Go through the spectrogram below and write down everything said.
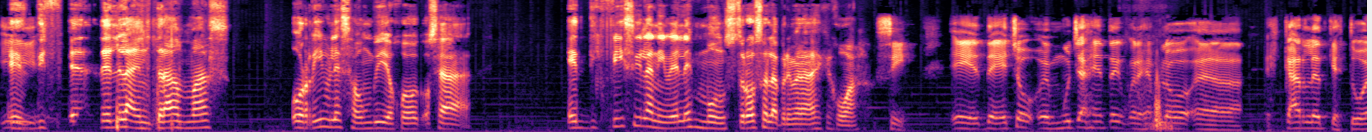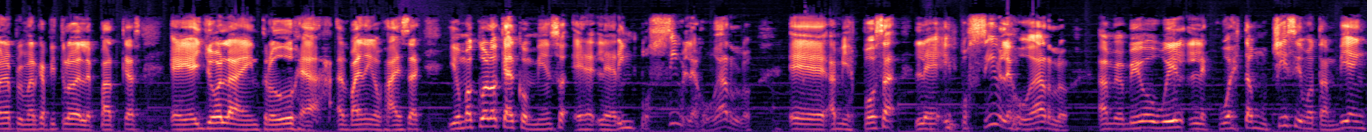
Es, de las entradas más horribles a un videojuego. O sea, es difícil a niveles monstruosos la primera vez que jugás. Sí. Eh, de hecho, eh, mucha gente, por ejemplo, uh, Scarlett, que estuvo en el primer capítulo del podcast, yo la introduje a, Binding of Isaac. Y yo me acuerdo que al comienzo le era imposible jugarlo. a mi esposa le era imposible jugarlo. A mi amigo Will le cuesta muchísimo también.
